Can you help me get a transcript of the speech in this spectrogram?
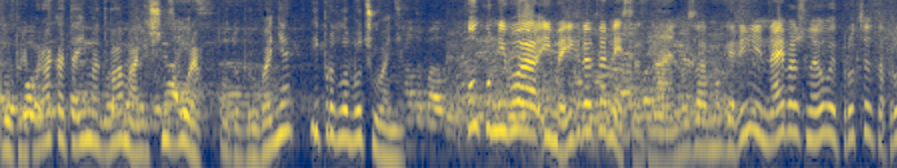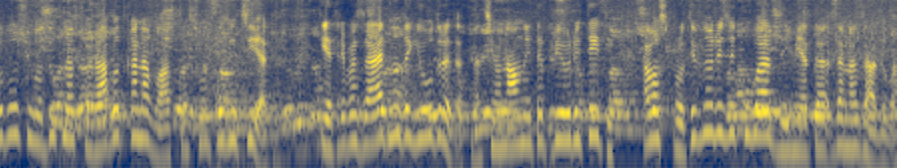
Во препораката има два магични збора – подобрување и продлабочување. Колку нивоа има играта не се знае, но за Могерини најважно е овој процес да продолжи во дух на соработка на власта со опозицијата. Тие треба заедно да ги одредат националните приоритети, а во спротивно ризикуваат земјата да назадува.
